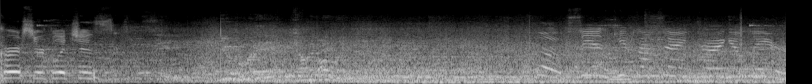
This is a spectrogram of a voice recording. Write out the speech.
Cursor glitches. Look, see, it keeps on saying try again later.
